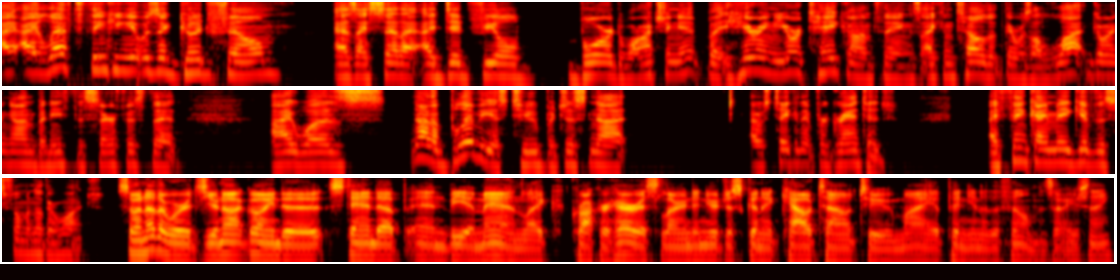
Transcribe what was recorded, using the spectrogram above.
I, I left thinking it was a good film. As I said, I, I did feel bored watching it, but hearing your take on things, I can tell that there was a lot going on beneath the surface that I was not oblivious to, but just not, I was taking it for granted. I think I may give this film another watch. So, in other words, you're not going to stand up and be a man like Crocker Harris learned, and you're just going to kowtow to my opinion of the film. Is that what you're saying?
